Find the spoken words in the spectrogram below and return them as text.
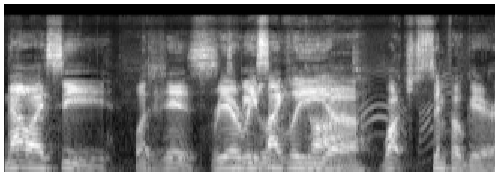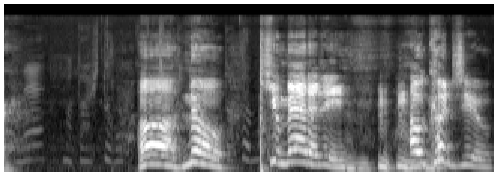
Now I see what it is. Ryo recently like uh, watched Symphogear. Oh, ah, no! Humanity! How could you?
